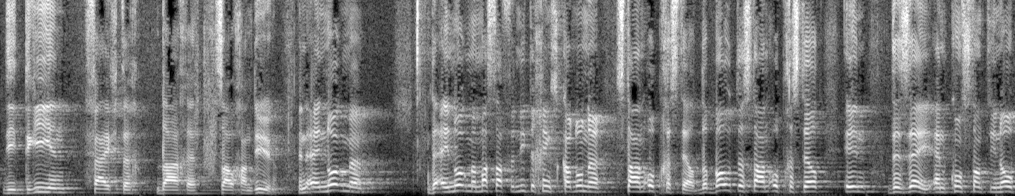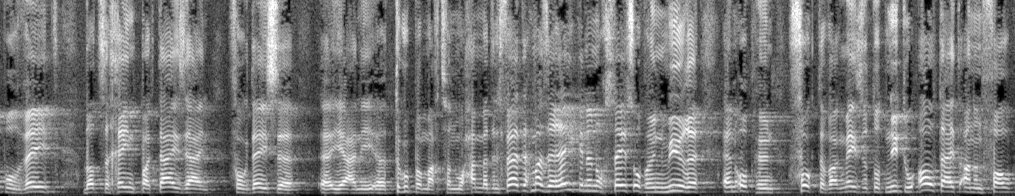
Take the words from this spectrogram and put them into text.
die 53 dagen zou gaan duren. Een enorme, de enorme massavernietigingskanonnen staan opgesteld. De boten staan opgesteld in de zee. En Constantinopel weet dat ze geen partij zijn voor deze uh, yani, uh, troepenmacht van Mohammed al-Fatih. Maar ze rekenen nog steeds op hun muren en op hun forten. Waarmee ze tot nu toe altijd aan een val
